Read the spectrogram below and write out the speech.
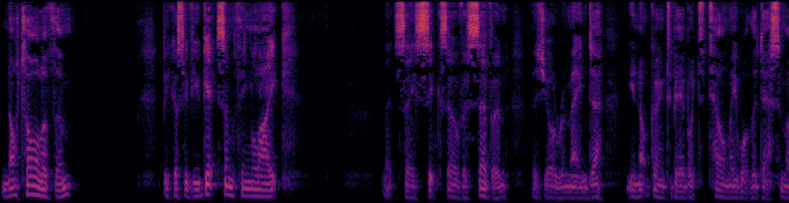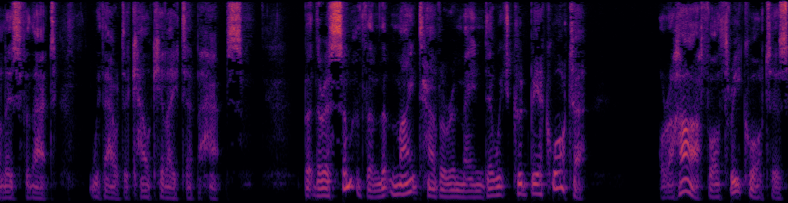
Not all of them, because if you get something like, let's say 6 over 7 as your remainder, you're not going to be able to tell me what the decimal is for that without a calculator perhaps. But there are some of them that might have a remainder which could be a quarter or a half or three quarters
